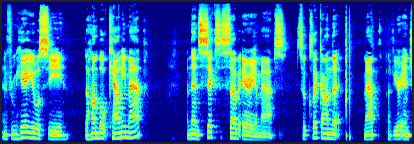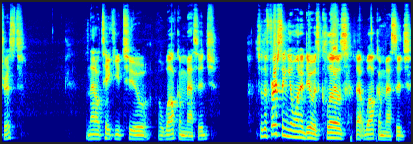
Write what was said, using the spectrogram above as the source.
And from here you will see the Humboldt County map and then six sub-area maps. So click on the map of your interest and that'll take you to a welcome message. So the first thing you'll want to do is close that welcome message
